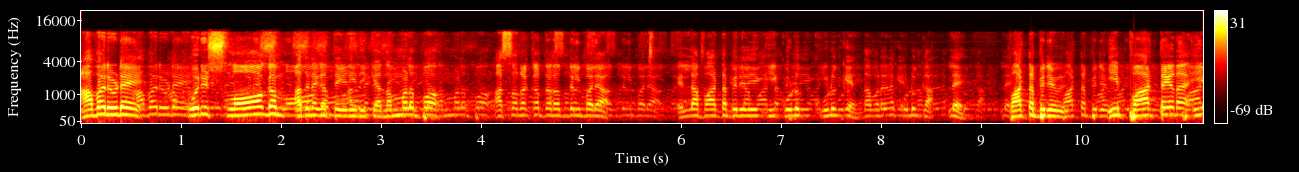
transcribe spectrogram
അവരുടെ ഒരു ശ്ലോകം അതിനകത്ത് എഴുതിയിരിക്കുക. നമ്മളിപ്പോ അസദക്കത്ത് റദ്ദിൽ ബല. എല്ലാ പാട്ടപ്പിരിവ് ഈ കുടു കുടുക്ക. എന്താ പറയുക കുടുക്ക. അല്ലേ? പാട്ടപ്പിരിവ്. ഈ പാട്ടയുടെ ഈ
